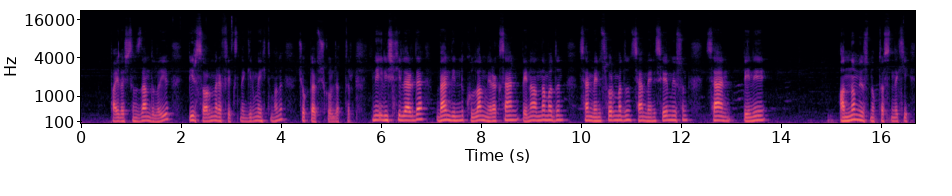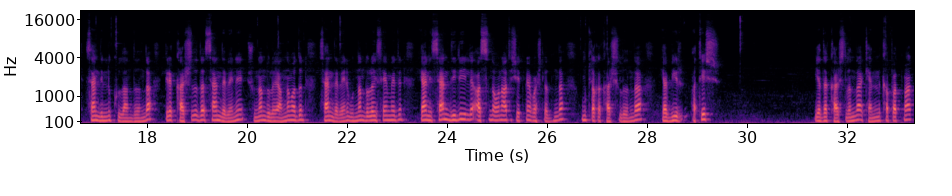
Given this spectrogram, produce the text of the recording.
paylaştığınızdan dolayı bir sorma refleksine girme ihtimali çok daha düşük olacaktır. Yine ilişkilerde ben dilini kullanmayarak sen beni anlamadın, sen beni sormadın, sen beni sevmiyorsun, sen beni anlamıyorsun noktasındaki sen dilini kullandığında direkt karşıda da sen de beni şundan dolayı anlamadın, sen de beni bundan dolayı sevmedin. Yani sen diliyle aslında ona ateş etmeye başladığında mutlaka karşılığında ya bir ateş ya da karşılığında kendini kapatmak,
